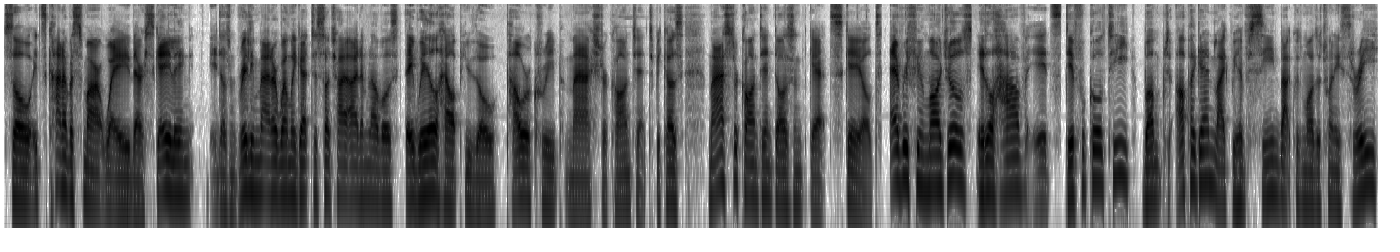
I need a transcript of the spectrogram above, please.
So it's kind of a smart way they're scaling it doesn't really matter when we get to such high item levels. They will help you though power creep master content because master content doesn't get scaled. Every few modules, it'll have its difficulty bumped up again, like we have seen back with Module 23.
